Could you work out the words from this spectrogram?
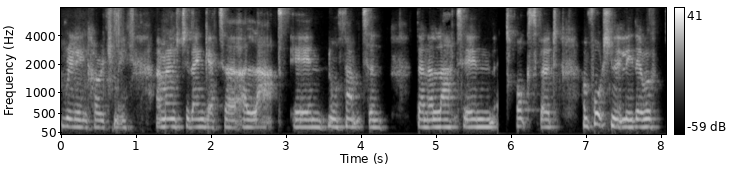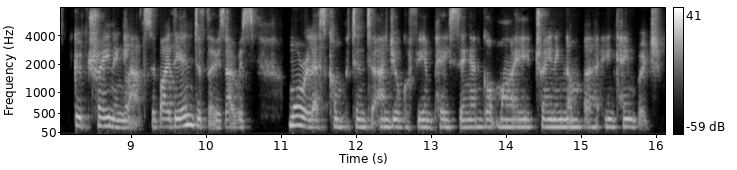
really encouraged me. I managed to then get a, a LAT in Northampton, then a LAT in Oxford. Unfortunately, they were good training LATs. So by the end of those, I was more or less competent at angiography and pacing and got my training number in Cambridge.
